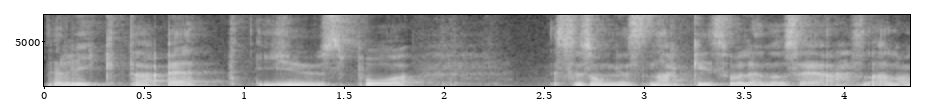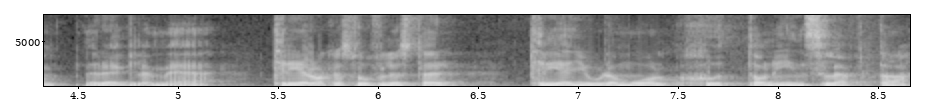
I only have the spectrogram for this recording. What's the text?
rikta ett ljus på säsongens snackis får väl ändå säga så här långt Rögle med tre raka storförluster, tre gjorda mål, 17 insläppta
